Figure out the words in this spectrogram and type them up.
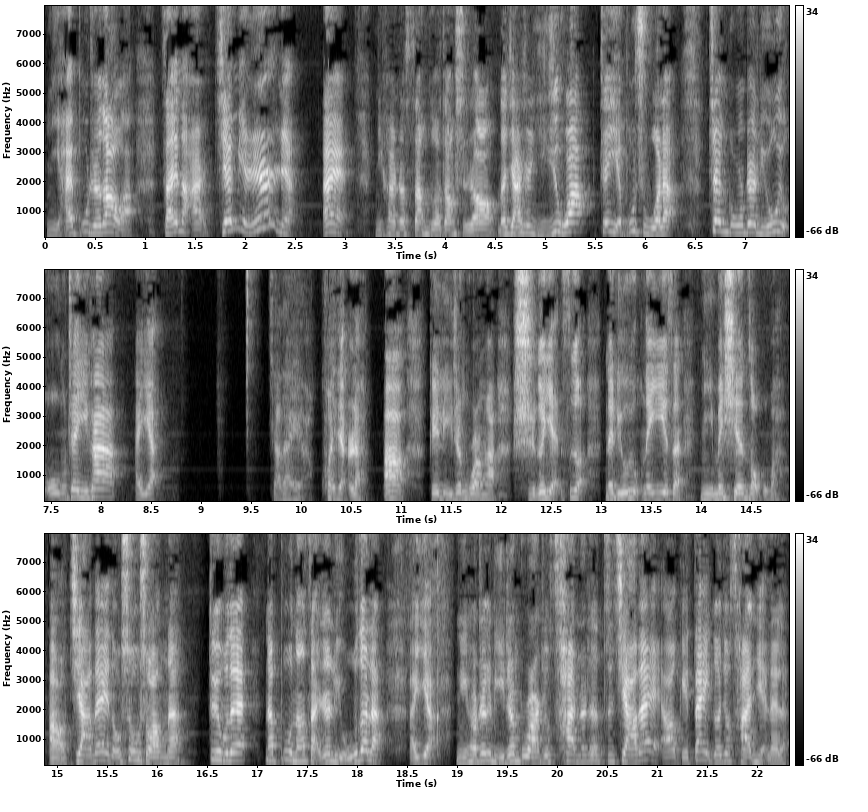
你还不知道啊，在哪儿捡米粒呢？哎，你看这三哥当时啊，那家是一句话，这也不说了。正宫这刘勇这一看，哎呀，贾代呀，快点儿了啊！给李正光啊使个眼色。那刘勇那意思，你们先走吧啊！贾代都受伤了。对不对？那不能在这留着了。哎呀，你说这个李正光就搀着这这夹带啊，给戴哥就搀起来了。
